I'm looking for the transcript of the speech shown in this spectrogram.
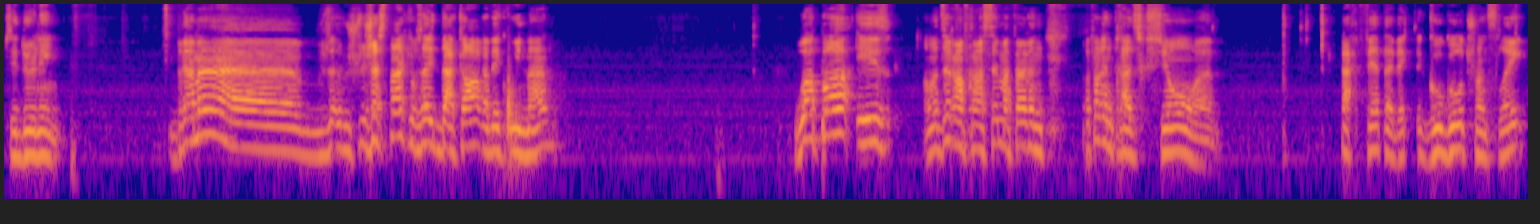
C'est deux lignes. Vraiment, euh, j'espère que vous êtes d'accord avec Winman. WAPA is, on va dire en français, on va faire une, traduction euh, parfaite avec Google Translate.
